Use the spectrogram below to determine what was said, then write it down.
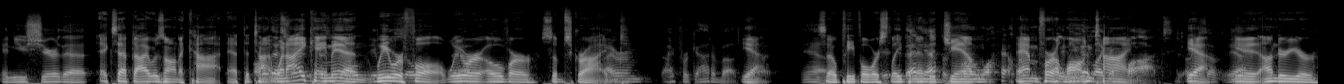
And you share that. Except I was on a cot at the oh, time. Oh, when I right, because came in, we were so- full. We yeah. were I, oversubscribed. rem- I forgot about Yeah. that. Yeah. So people were sleeping that in the happened for a gym. while. For a long like, a time. box or yeah, something. yeah. Under your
